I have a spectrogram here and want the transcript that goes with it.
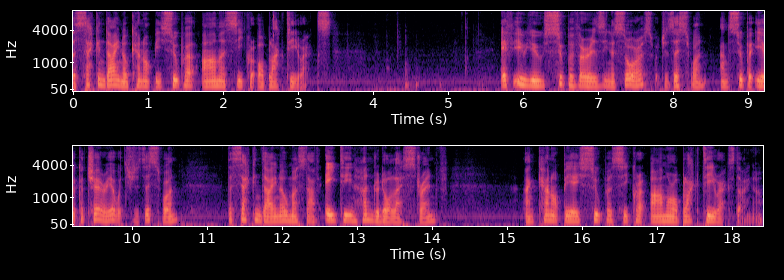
the second dino cannot be super, armor, secret, or black T-Rex. If you use Super Therizinosaurus, which is this one, and Super Eocarcharia, which is this one, the second dino must have 1800 or less strength, and cannot be a super, secret, armor, or black T-Rex dino.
